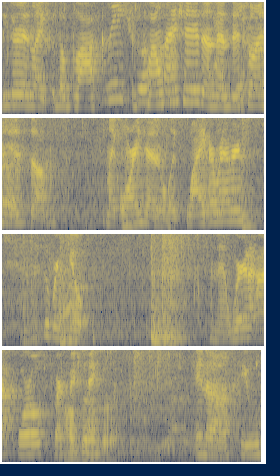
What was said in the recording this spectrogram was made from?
These are like the black Which clownfishes and then this one is um like orange and like white or whatever super cute and then we're gonna add corals to our How fish tank in a few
